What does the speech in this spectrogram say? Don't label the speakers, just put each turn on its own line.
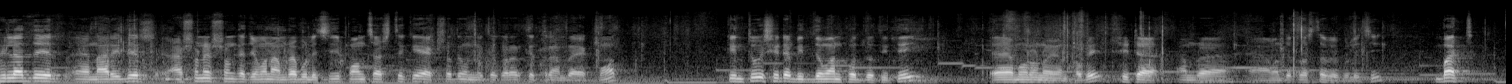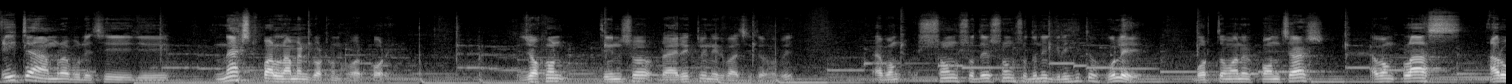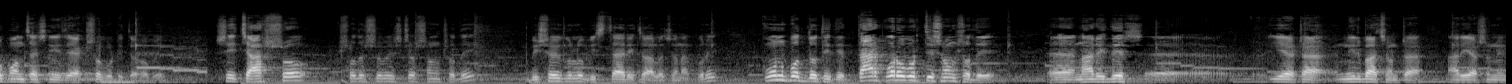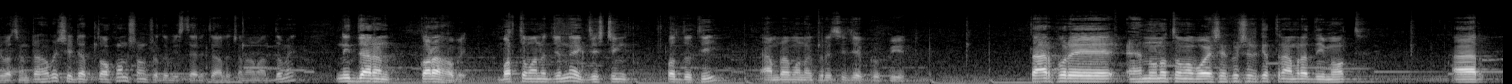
মহিলাদের নারীদের আসনের সংখ্যা, যেমন আমরা বলেছি পঞ্চাশ থেকে একশোতে উন্নীত করার ক্ষেত্রে আমরা একমত। কিন্তু সেটা বিদ্যমান পদ্ধতিতেই মনোনয়ন হবে, সেটা আমরা আমাদের প্রস্তাবে বলেছি। বাট এইটা আমরা বলেছি যে নেক্সট পার্লামেন্ট গঠন হওয়ার পরে, যখন তিনশো ডাইরেক্টলি নির্বাচিত হবে এবং সংসদে সংশোধনী গৃহীত হলে বর্তমানের পঞ্চাশ এবং প্লাস আরও পঞ্চাশ নিয়ে যে একশো গঠিত হবে। সেই চারশো সদস্য বিশিষ্ট সংসদে বিষয়গুলো বিস্তারিত আলোচনা করে কোন পদ্ধতিতে তার পরবর্তী সংসদে নারীদের ইয়েটা, নির্বাচনটা, নারী আসন নির্বাচনটা হবে, সেটা তখন সংসদে বিস্তারিত আলোচনার মাধ্যমে নির্ধারণ করা হবে। বর্তমানের জন্য এক্সিস্টিং পদ্ধতি আমরা মনে করেছি যে অ্যাপ্রোপ্রিয়েট তারপরে, ন্যূনতম বয়স একুশের ক্ষেত্রে আমরা দ্বিমত। আর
